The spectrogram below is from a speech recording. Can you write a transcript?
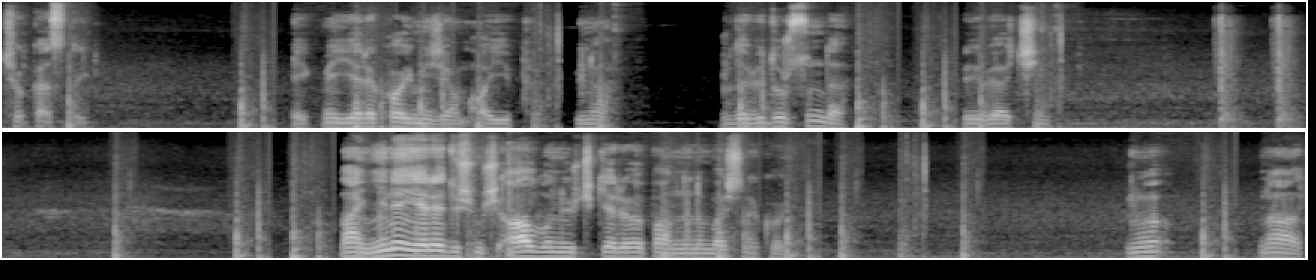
Çok hastayım. Ekmeği yere koymayacağım. Ayıp. Günah. Burada bir dursun da. Bir, bir açayım. Lan yine yere düşmüş. Al bunu üç kere öp alnının başına koy. Bunu ne at?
